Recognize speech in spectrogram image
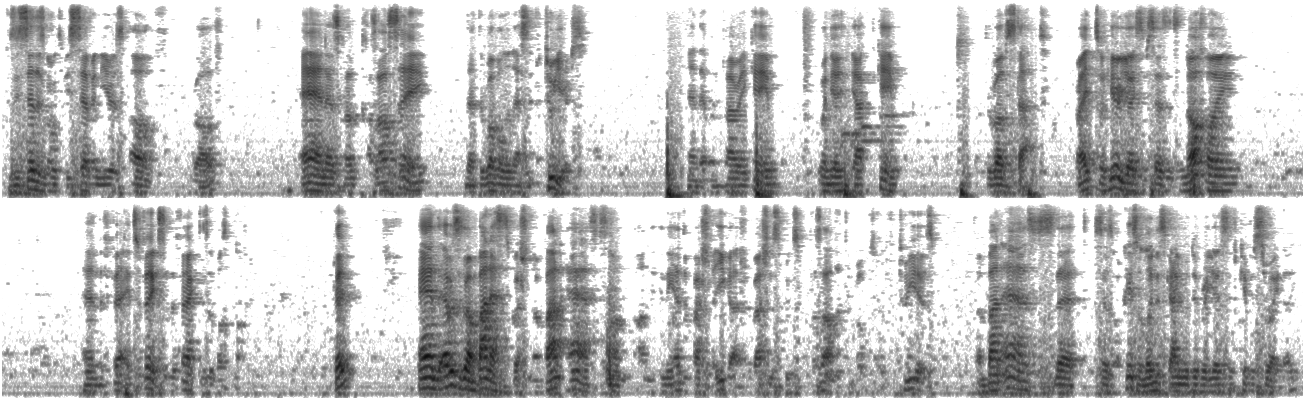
Because he said there's going to be seven years of Rav. And as Chazal say, that the Rav only lasted for two years. And that when Pare came, when Yaakov came, the Rav stopped. Right? So here Yosef says it's Nachon and the fa- it's fixed, and the fact is it wasn't nothing. Okay? And ever since Ramban asks this question, Ramban asks on, on in the end of Parshat Yigash, Rashi speaks of Chazal that the book was for two years. Ramban asks that says, okay, so guy would divrei Yosef kivus roinai.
